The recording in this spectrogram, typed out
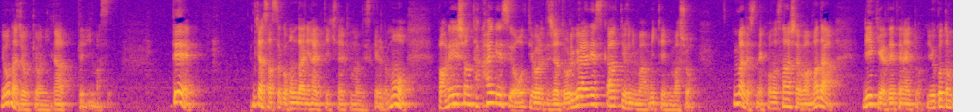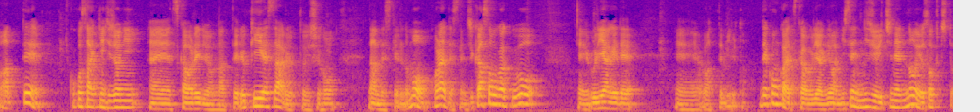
うような状況になっています。で、じゃあ早速本題に入っていきたいと思うんですけれども、バリエーション高いですよって言われて、じゃあどれぐらいですかっていうふうにまあ見てみましょう。今ですね、この3社はまだ利益が出てないということもあって、ここ最近非常に、えー使われるようになっている PSR という手法なんですけれども、これはですね、時価総額を、えー売上で、えー割ってみると。で、今回使う売上は2021年の予測値と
